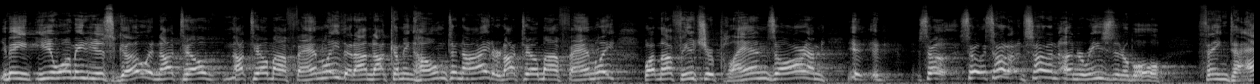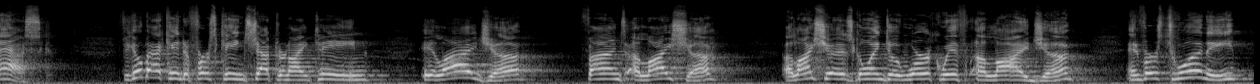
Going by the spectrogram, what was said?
You mean you want me to just go and not tell, not tell my family that I'm not coming home tonight or not tell my family what my future plans are? It, it, so, so it's, not, it's not an unreasonable thing to ask. If you go back into 1 Kings chapter 19, Elijah finds Elisha. Elisha is going to work with Elijah. In verse 20,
